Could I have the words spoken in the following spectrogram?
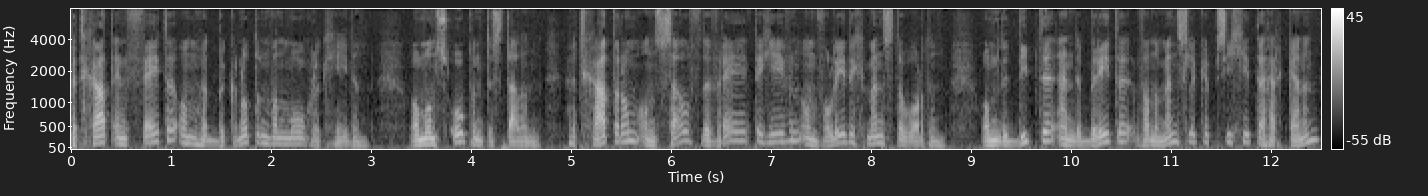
Het gaat in feite om het beknotten van mogelijkheden om ons open te stellen. Het gaat erom onszelf de vrijheid te geven om volledig mens te worden, om de diepte en de breedte van de menselijke psyche te herkennen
